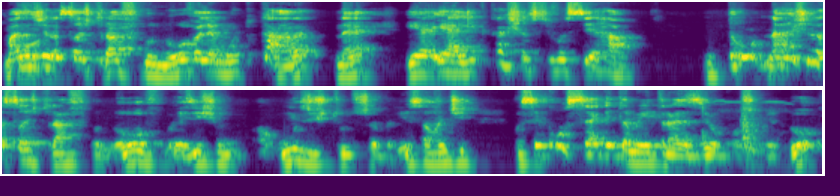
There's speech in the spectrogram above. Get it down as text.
Mas a geração de tráfego novo é muito cara, né? E é, é ali que está a chance de você errar. Então, na geração de tráfego novo, existem alguns estudos sobre isso, onde você consegue também trazer o consumidor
